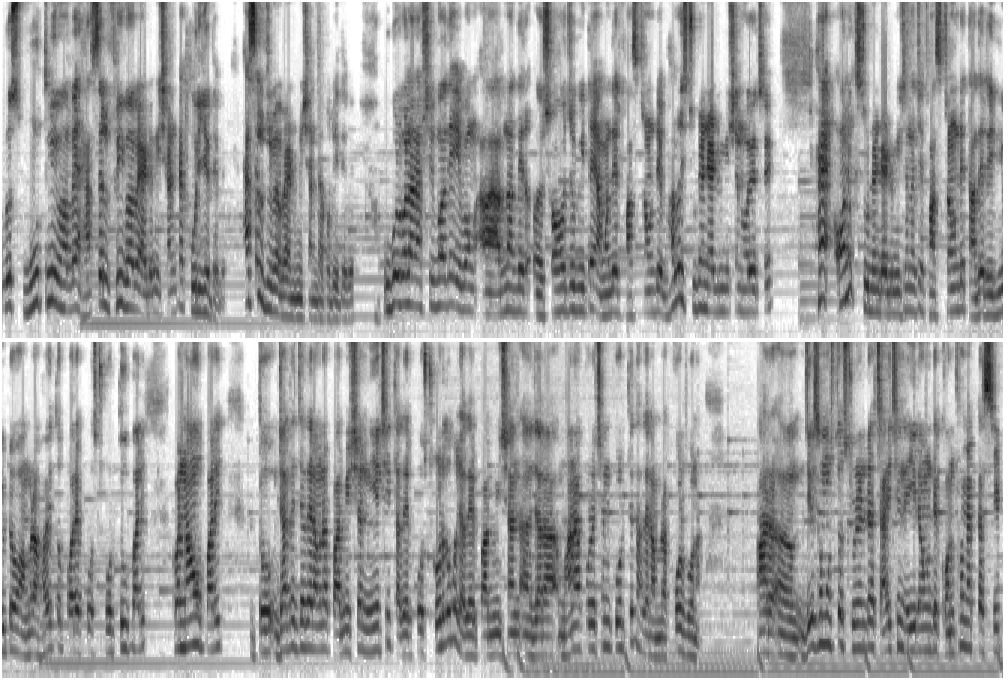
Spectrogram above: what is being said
পুরো স্মুথলি ভাবে হ্যাসেল ফ্রি ভাবে অ্যাডমিশনটা করিয়ে দেবে। হ্যাসেল ফ্রি ভাবে অ্যাডমিশনটা করিয়ে দেবে। উপরবেলার আশীর্বাদে এবং আপনাদের সহযোগিতায় আমাদের ফার্স্ট রাউন্ডে ভালো স্টুডেন্ট অ্যাডমিশন হয়েছে। হ্যাঁ অনেক স্টুডেন্ট অ্যাডমিশন আছে ফার্স্ট রাউন্ডে তাদের রিভিউটাও আমরা হয়তো পরে পোস্ট করতেও পারি বা নাও পারি। তো যাদের যাদের আমরা পারমিশন নিয়েছি, তাদের পোস্ট করে দেবো। যাদের পারমিশন যারা মানা করেছেন করতে, তাদের আমরা করব না। আর যে সমস্ত স্টুডেন্টরা চাইছেন এই রাউন্ডে কনফার্ম একটা সিট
